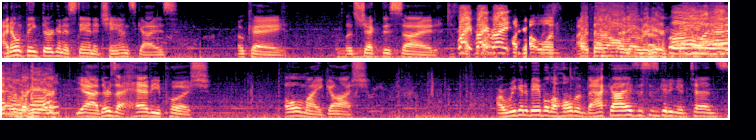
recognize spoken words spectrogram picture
I don't think they're gonna stand a chance, guys. Okay. Let's check this side. Right, right, right. I got one. I They're all over here. Oh, I Over here. Yeah, there's a heavy push. Oh my gosh. Are we gonna be able to hold him back, guys? This is getting intense.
